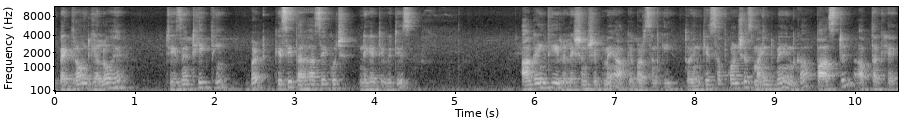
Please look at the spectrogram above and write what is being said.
बैकग्राउंड येलो है, चीज़ें ठीक थी बट किसी तरह से कुछ नेगेटिविटीज़ आ गई थी रिलेशनशिप में आपके पर्सन की। तो इनके सबकॉन्शियस माइंड में इनका पास्ट अब तक है।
